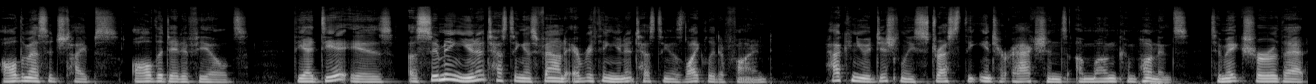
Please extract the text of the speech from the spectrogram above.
all the message types, all the data fields. The idea is, assuming unit testing has found everything unit testing is likely to find, how can you additionally stress the interactions among components to make sure that,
